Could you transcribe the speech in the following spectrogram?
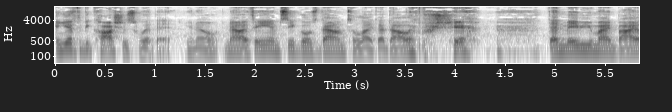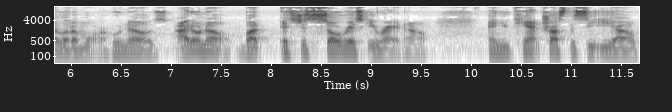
And you have to be cautious with it, you know? Now, if AMC goes down to like a dollar per share, then maybe you might buy a little more. Who knows? I don't know. But it's just so risky right now. And you can't trust the CEO.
